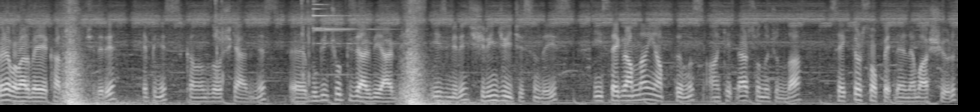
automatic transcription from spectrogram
Merhabalar BYK takipçileri. Hepiniz kanalımıza hoş geldiniz. Ee, Bugün çok güzel bir yerdeyiz. İzmir'in Şirince ilçesindeyiz. Instagram'dan yaptığımız anketler sonucunda sektör sohbetlerine başlıyoruz.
